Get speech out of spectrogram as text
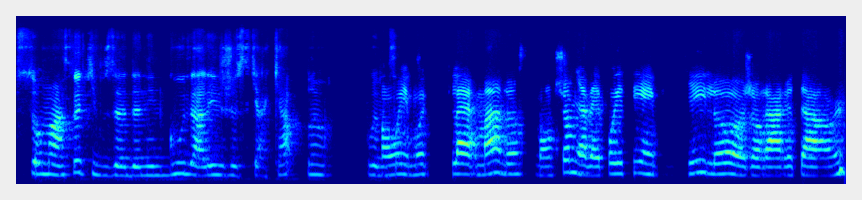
sûrement ça qui vous a donné le goût d'aller jusqu'à quatre, là. Ah oui, moi, clairement, là, si mon chum n'avait pas été impliqué, là, j'aurais arrêté à un.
